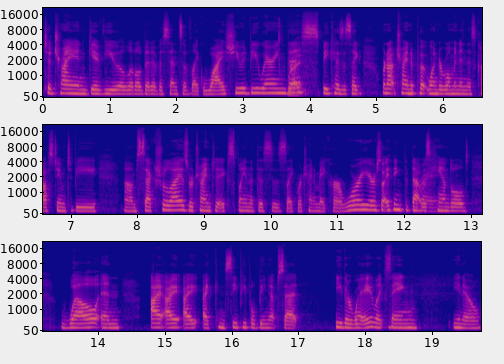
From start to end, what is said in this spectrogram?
To try and give you a little bit of a sense of like why she would be wearing this because it's like we're not trying to put Wonder Woman in this costume to be um, sexualized. We're trying to explain that this is like we're trying to make her a warrior. So I think that that was handled well, and I, I I I can see people being upset either way, like saying, you know,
